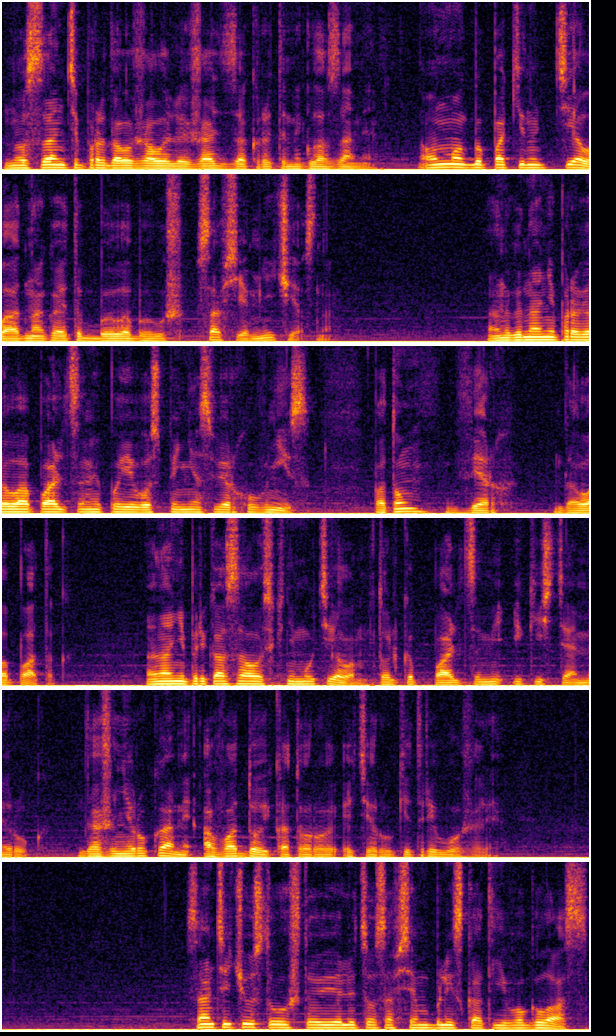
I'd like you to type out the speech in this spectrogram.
Но Санти продолжал лежать с закрытыми глазами. Он мог бы покинуть тело, однако это было бы уж совсем нечестно. Ангнани провела пальцами по его спине сверху вниз, потом вверх до лопаток. Она не прикасалась к нему телом, только пальцами и кистями рук. Даже не руками, а водой, которую эти руки тревожили. Санти чувствовал, что ее лицо совсем близко от его глаз,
